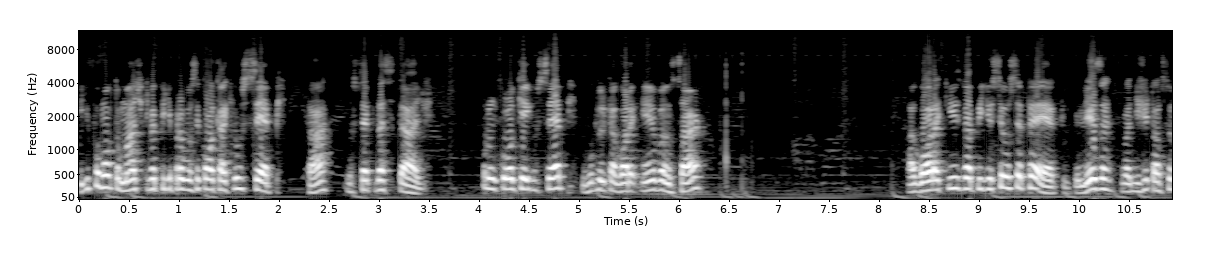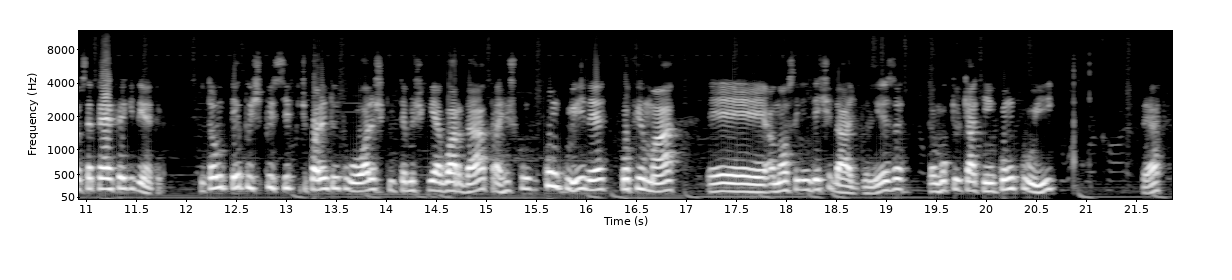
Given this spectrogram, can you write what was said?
E de forma automática vai pedir para você colocar aqui o CEP, tá? O CEP da cidade. Pronto, coloquei o CEP, vou clicar agora em avançar. Agora aqui vai pedir o seu CPF, beleza? Você vai digitar o seu CPF aqui dentro. Então, um tempo específico de 48 horas que temos que aguardar para a gente concluir, né? Confirmar é, a nossa identidade, beleza? Então, vou clicar aqui em concluir, certo?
